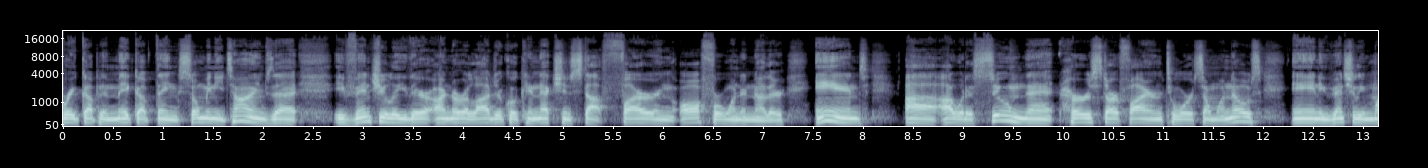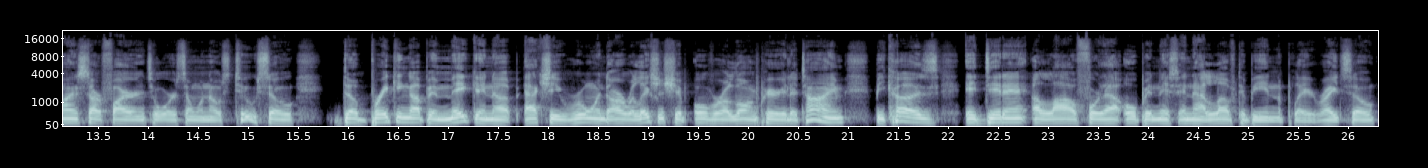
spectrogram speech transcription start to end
break up and make up things so many times that eventually there our neurological connections stop firing off for one another and uh, I would assume that hers start firing towards someone else, and eventually mine start firing towards someone else too. So the breaking up and making up actually ruined our relationship over a long period of time because it didn't allow for that openness and that love to be in the play, right? So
